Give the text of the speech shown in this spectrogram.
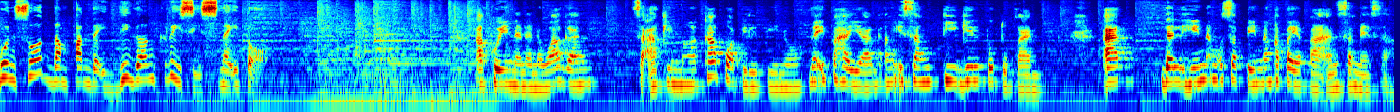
bunsod ng pandaigdigang krisis na ito. Ako'y nananawagan sa aking mga kapwa Pilipino na ipahayag ang isang tigil putukan at dalhin ang usapin ng kapayapaan sa mesa.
